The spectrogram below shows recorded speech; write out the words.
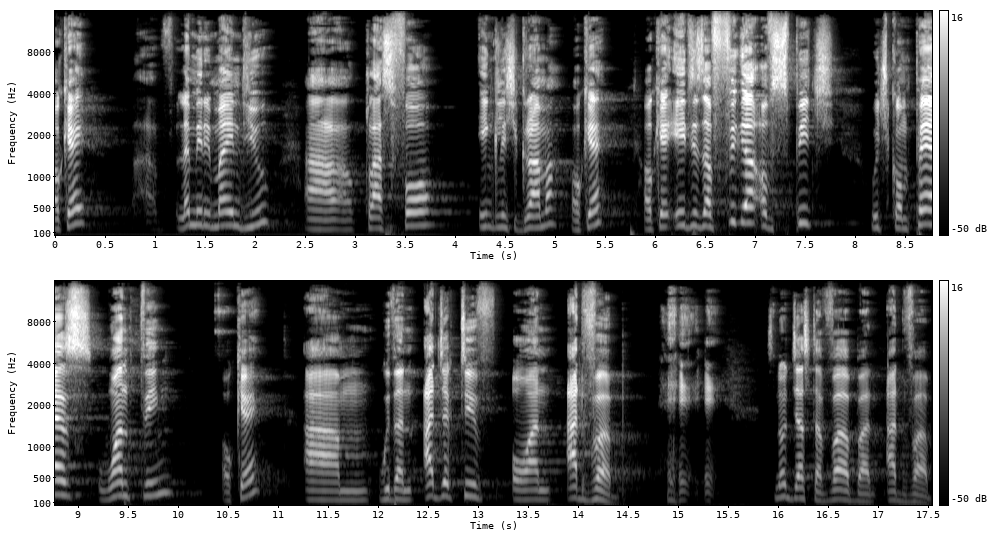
Okay? Uh, let me remind you, uh, class 4 English grammar. Okay? Okay? It is a figure of speech which compares one thing, okay, um, with an adjective or an adverb. it's not just a verb, an adverb,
